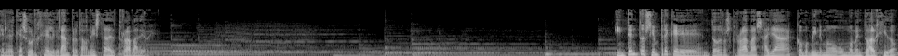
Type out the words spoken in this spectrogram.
en el que surge el gran protagonista del programa de hoy. Intento siempre que en todos los programas haya como mínimo un momento álgido,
